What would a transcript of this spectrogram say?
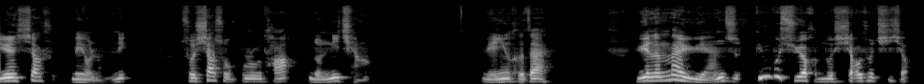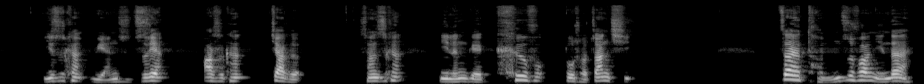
怨下属没有能力。说下属不如他能力强，原因何在？原来卖原纸并不需要很多销售技巧，一是看原纸质量，二是看价格，三是看你能给客户多少账期。在同质化年代，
